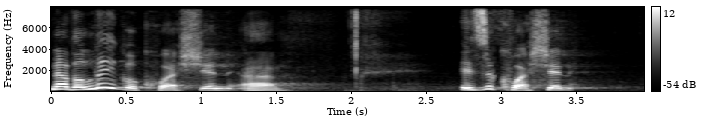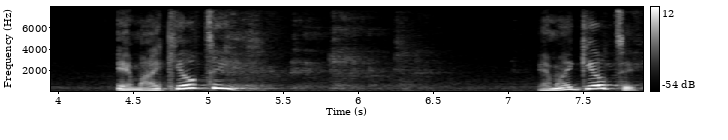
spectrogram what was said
Now, the legal question uh, is a question Am I guilty? Am I guilty?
